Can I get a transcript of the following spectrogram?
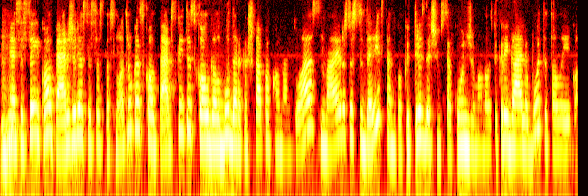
Mhm. Nes jisai, kol peržiūrės visas tas nuotraukas, kol perskaitys, kol galbūt dar kažką pakomentuos, na ir susidarys ten kokių 30 sekundžių, manau, tikrai gali būti to laiko.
